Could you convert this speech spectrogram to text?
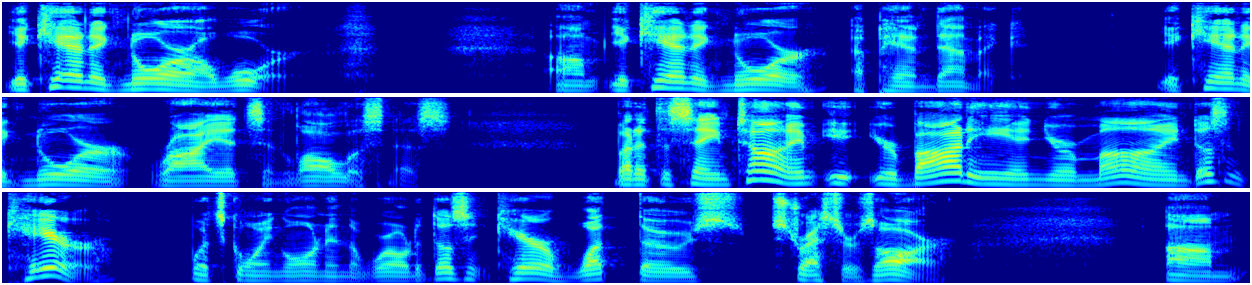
you can't ignore a war. Um, you can't ignore a pandemic. You can't ignore riots and lawlessness. But at the same time, your body and your mind doesn't care what's going on in the world. It doesn't care what those stressors are. Um,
